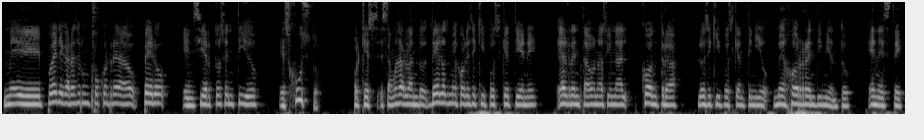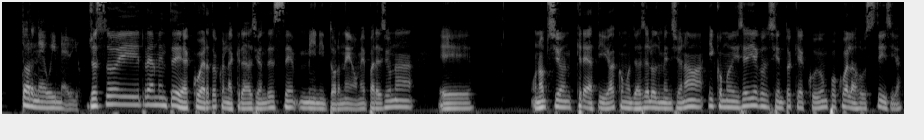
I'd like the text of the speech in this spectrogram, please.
me puede llegar a ser un poco enredado, pero en cierto sentido es justo, porque estamos hablando de los mejores equipos que tiene el rentado nacional contra los equipos que han tenido mejor rendimiento en este torneo y medio. Yo estoy realmente de acuerdo con la creación de este mini torneo. Me parece una, eh, una opción creativa, como ya se los mencionaba, y como dice Diego, siento que acude un poco a la justicia.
